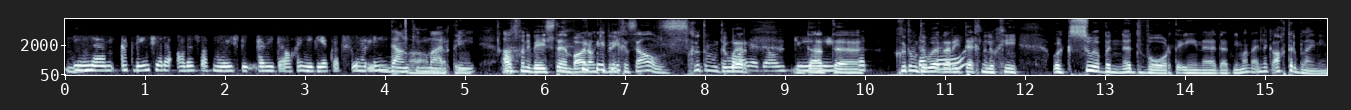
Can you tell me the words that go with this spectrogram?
Mm -hmm. En um, ek wens julle alles wat mooi is vir die dag en die week wat voorlê. Dankie oh, Martie. Alles van die beste en baie dankie vir die gesels. Goed om te hoor dat uh, dat Goed om te hoor dat die tegnologie ook so benut word en uh, dat niemand eintlik agterbly nie.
